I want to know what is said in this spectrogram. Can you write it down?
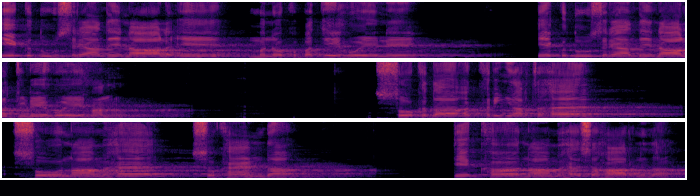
ਇੱਕ ਦੂਸਰਿਆਂ ਦੇ ਨਾਲ ਇਹ ਮਨੁੱਖ ਵੱਜੇ ਹੋਏ ਨੇ, ਇੱਕ ਦੂਸਰਿਆਂ ਦੇ ਨਾਲ ਜੁੜੇ ਹੋਏ ਹਨ। ਸੁਖ ਦਾ ਅਖਰੀ ਅਰਥ ਹੈ, ਸੋ ਨਾਮ ਹੈ ਸੁਖੈਨ ਦਾ ਤੇ ਖ ਨਾਮ ਹੈ ਸਹਾਰਨ ਦਾ।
